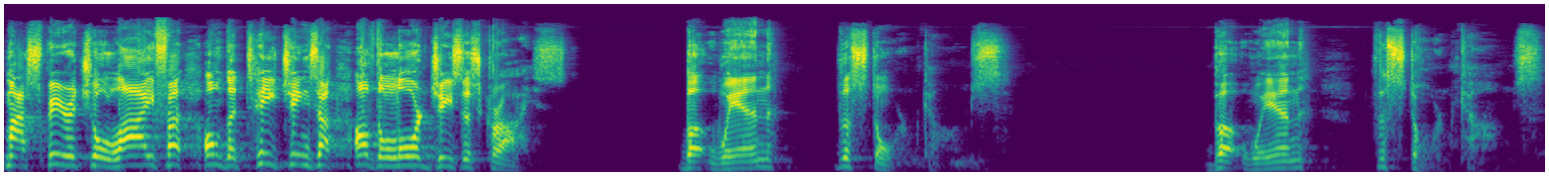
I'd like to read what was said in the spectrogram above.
my spiritual life uh, on the teachings uh, of the Lord Jesus Christ. But when the storm comes, but when the storm comes,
